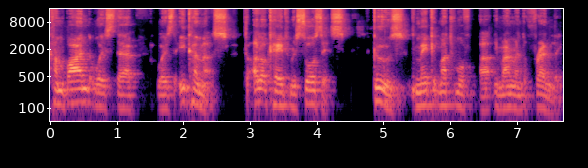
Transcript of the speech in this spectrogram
combine with the with e-commerce to allocate resources goods to make it much more uh, environmental friendly.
